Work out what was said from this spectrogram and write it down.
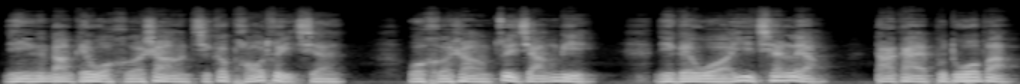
你应当给我和尚几个跑腿钱。”我和尚最讲理，你给我一千两，大概不多吧？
